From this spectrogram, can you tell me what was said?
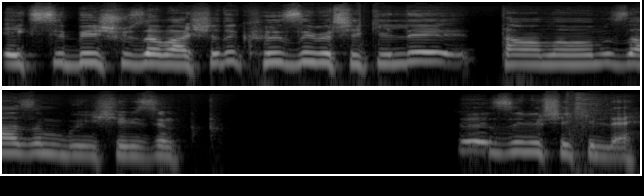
Eksi 500'e başladık. Hızlı bir şekilde tamamlamamız lazım bu işi bizim. Hızlı bir şekilde.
